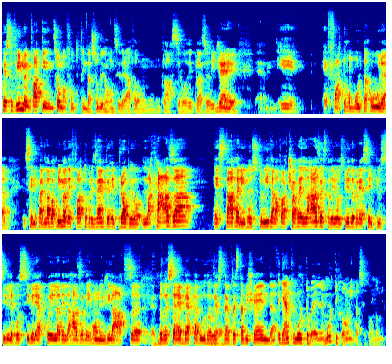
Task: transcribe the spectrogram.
Questo film, infatti, insomma, fu fin da subito considerato un classico del classico di genere ehm, e è fatto con molta cura. Se ne parlava prima del fatto, per esempio, che proprio la casa è stata ricostruita, la facciata della casa è stata ricostruita per essere il più simile possibile a quella della casa dei coniugi Laz, Esatto. dove sarebbe accaduta Esatto. questa, questa vicenda. Ed è anche molto bella, è molto iconica secondo me.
